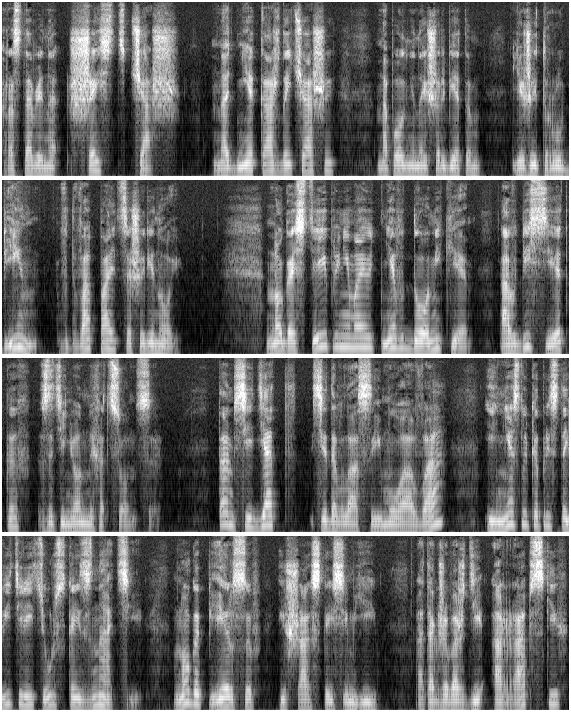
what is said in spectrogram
расставлено шесть чаш. На дне каждой чаши, наполненной шербетом, лежит рубин в два пальца шириной. Но гостей принимают не в домике, а в беседках, затененных от солнца. Там сидят седовласые муава и несколько представителей тюркской знати, много персов из шахской семьи, а также вожди арабских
